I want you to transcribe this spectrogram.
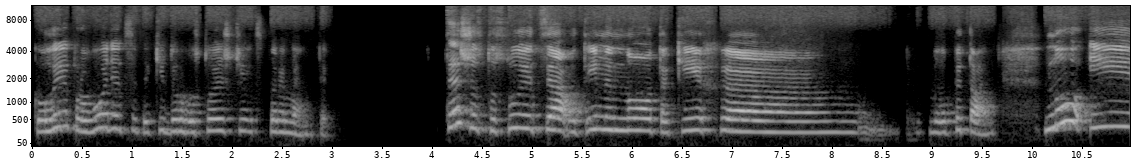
коли проводяться такі дорогостоящі експерименти. Те, що стосується от іменно таких е, питань. Ну і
